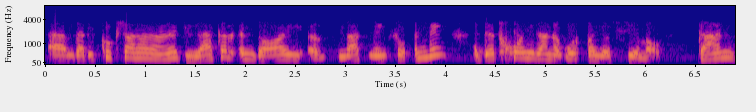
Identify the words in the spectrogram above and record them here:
ehm um, dat die koeksand dan net lekker in daai uh, nat mengsel inmeng en dit gooi jy dan nou ook by jou semel. Dan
